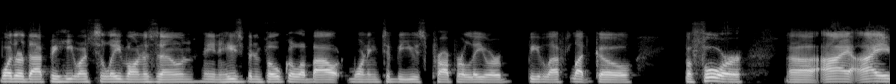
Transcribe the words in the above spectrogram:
whether that be he wants to leave on his own. I mean, he's been vocal about wanting to be used properly or be left let go before. Uh, I I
